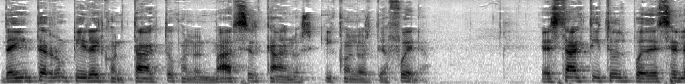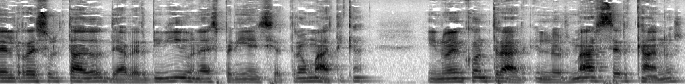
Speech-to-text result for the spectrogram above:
de interrumpir el contacto con los más cercanos y con los de afuera. Esta actitud puede ser el resultado de haber vivido una experiencia traumática y no encontrar en los más cercanos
